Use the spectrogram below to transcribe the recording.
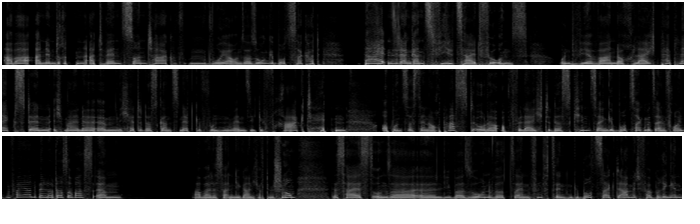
aber an dem dritten Adventssonntag, wo ja unser Sohn Geburtstag hat, da hätten sie dann ganz viel Zeit für uns. Und wir waren doch leicht perplex, denn ich meine, ähm, ich hätte das ganz nett gefunden, wenn sie gefragt hätten, ob uns das denn auch passt oder ob vielleicht das Kind seinen Geburtstag mit seinen Freunden feiern will oder sowas. Ähm, aber das hatten die gar nicht auf dem Schirm. Das heißt, unser äh, lieber Sohn wird seinen 15. Geburtstag damit verbringen,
